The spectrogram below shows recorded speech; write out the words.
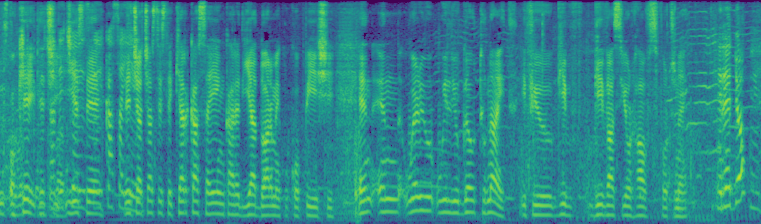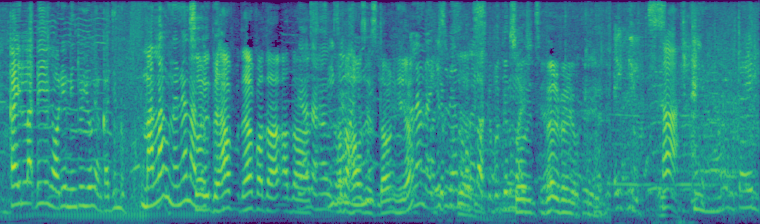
least. Ok, deci Dar deci este este, casa deci ei. aceasta este chiar casa ei în care ea doarme cu copiii și and and where you, will you go tonight if you give give us your house for tonight? Rejo, kaila de ngori ninjo yo yang kajino. Malang na nana. So they have they have other other other houses down here. Yes. So it's very very okay. Sa, Raili,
